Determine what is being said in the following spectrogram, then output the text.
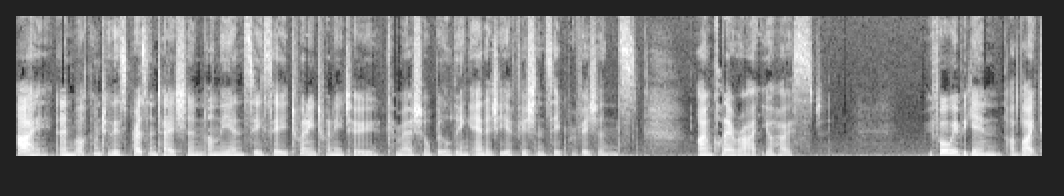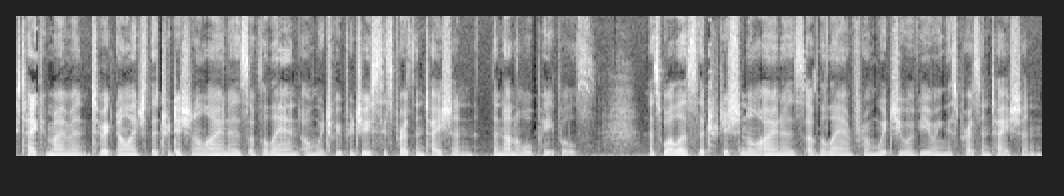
Hi, and welcome to this presentation on the NCC 2022 Commercial Building Energy Efficiency Provisions. I'm Claire Wright, your host. Before we begin, I'd like to take a moment to acknowledge the traditional owners of the land on which we produce this presentation, the Ngunnawal peoples, as well as the traditional owners of the land from which you are viewing this presentation.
